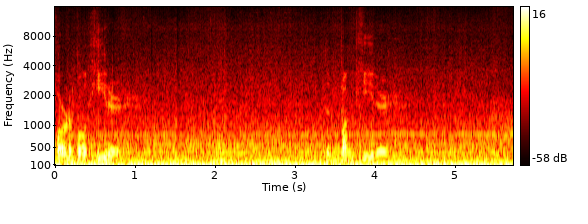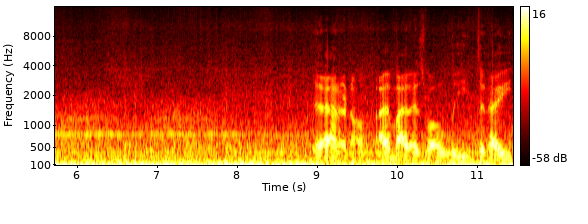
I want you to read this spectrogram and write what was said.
portable heater. The bunk heater. I don't know. I might as well leave tonight.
